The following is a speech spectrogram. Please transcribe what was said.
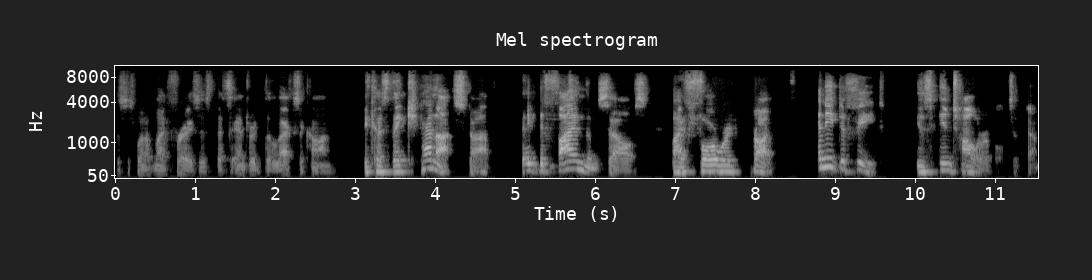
This is one of my phrases that's entered the lexicon because they cannot stop. They define themselves by forward progress. Any defeat is intolerable to them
